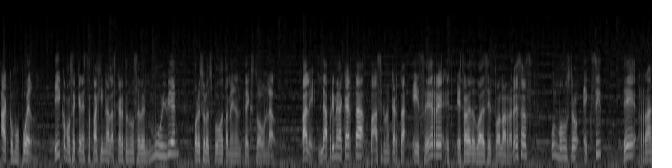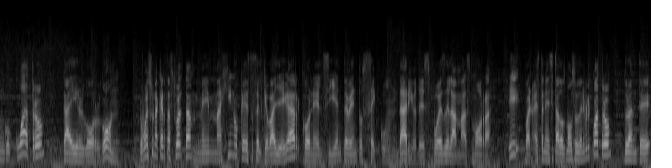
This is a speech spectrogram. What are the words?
a como puedo. Y como sé que en esta página las cartas no se ven muy bien, por eso les pongo también el texto a un lado. Vale, la primera carta va a ser una carta SR, esta vez les voy a decir todas las rarezas. Un monstruo Exit de rango 4, Gorgon. Como es una carta suelta, me imagino que este es el que va a llegar con el siguiente evento secundario, después de la mazmorra. Y bueno, este necesita dos monstruos de nivel 4. Durante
